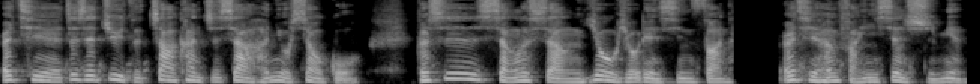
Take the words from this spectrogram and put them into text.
而且这些句子乍看之下很有效果，可是想了想又有点心酸，而且很反映现实面。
